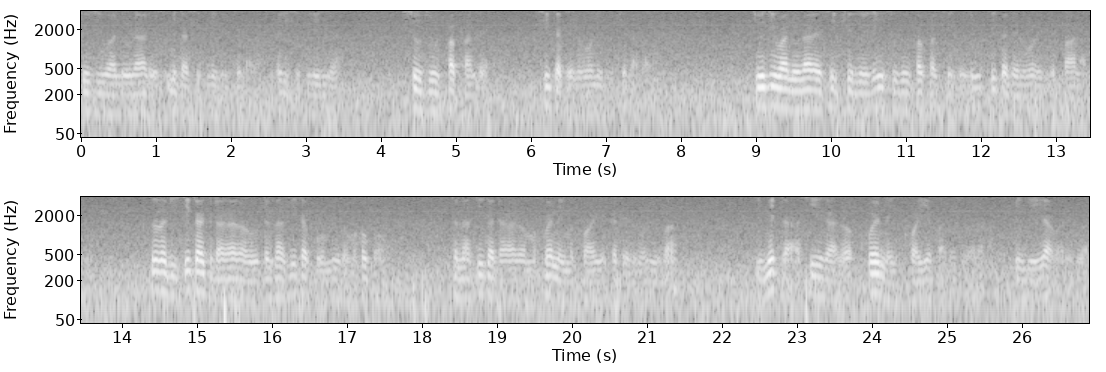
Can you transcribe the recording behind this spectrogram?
ကျူးစီဝါလူလားတဲ့မေတ္တာစိတ်ကလေးတွေဖြစ်လာတာအဲ့ဒီစိတ်ကလေးတွေကစူးစူးဖတ်ဖတ်တဲ့စိတ်ကတဲ့သဘောလေးတွေဖြစ်လာတာကျူးစီဝါလူလားတဲ့စိတ်ဖြစ်လေလေစူးစူးဖတ်ဖတ်ဖြစ်လေလေစိတ်ကတဲ့သဘောလေးတွေပါလာတယ် ဆိုတော့ဒီစိတ်ကကတာကတော့တဏှာစိတ်ကပုံမျိုးတော့မဟုတ်ပါဘူးတဏှာစိတ်ကတာကတော့မခွဲနိုင်မခွာရကတဲ့သဘောမျိုးပါဒီမေတ္တာအစီကတော့ခွဲနိုင်ခွာရပါတယ်ဆိုတာပြင်ကြရပါတယ်ဆိုတာ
